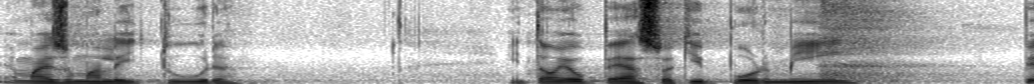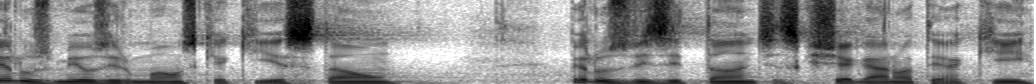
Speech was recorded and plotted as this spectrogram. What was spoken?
é mais uma leitura. Então eu peço aqui por mim, pelos meus irmãos que aqui estão, pelos visitantes que chegaram até aqui,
